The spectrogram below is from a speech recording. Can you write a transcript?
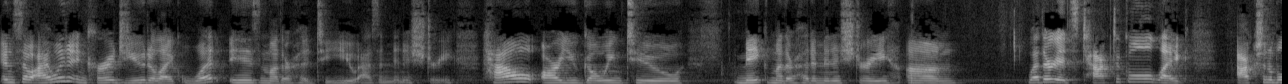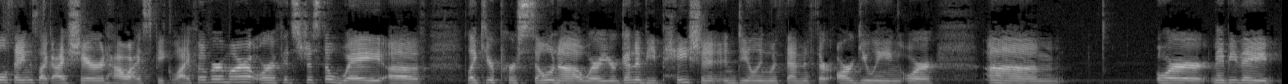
And so I would encourage you to like, what is motherhood to you as a ministry? How are you going to make motherhood a ministry? Um, whether it's tactical, like actionable things, like I shared how I speak life over Amara, or if it's just a way of like your persona where you're going to be patient in dealing with them if they're arguing or um or maybe they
